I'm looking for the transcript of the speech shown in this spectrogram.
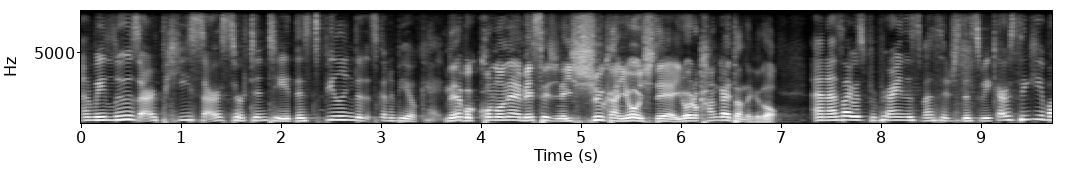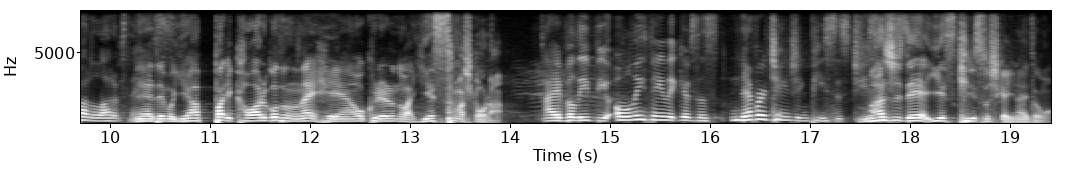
and we lose our peace, our certainty, this feeling that it's going to be okay. ね、僕この、ね、メッセージね1週間用意していろいろ考えたんだけど、 And as I was preparing this message this week, I was thinking about a lot of things. ね、でもやっぱり変わることのない平安をくれるのはイエス様しかおらん I believe the only thing that gives us never changing peace is マ Jesus. ジでイエス・キリストしかいないと思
